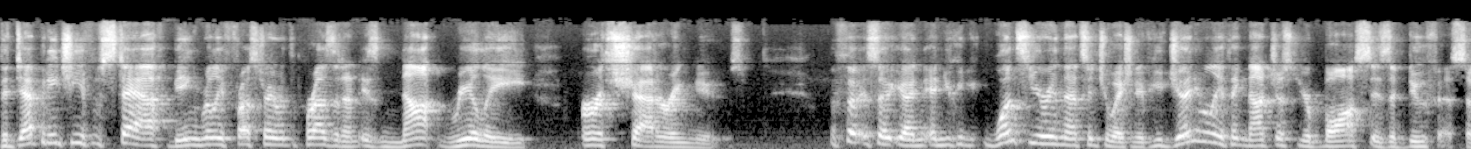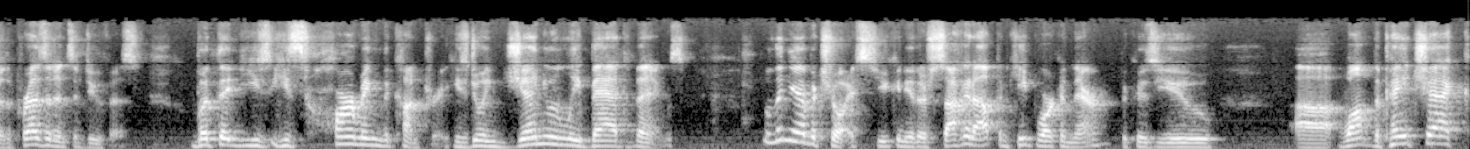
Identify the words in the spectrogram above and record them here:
the deputy chief of staff being really frustrated with the president is not really earth shattering news. So, and, and you can, once you're in that situation, if you genuinely think not just your boss is a doofus, so the president's a doofus, but that he's, he's harming the country, he's doing genuinely bad things, well, then you have a choice. You can either suck it up and keep working there because you uh, want the paycheck,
